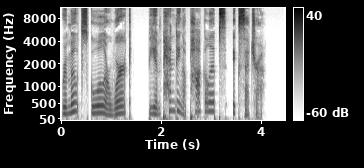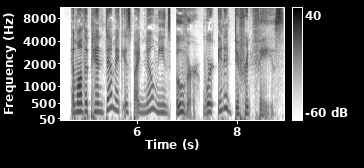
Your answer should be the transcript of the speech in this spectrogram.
remote school or work, the impending apocalypse, etc. And while the pandemic is by no means over, we're in a different phase.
